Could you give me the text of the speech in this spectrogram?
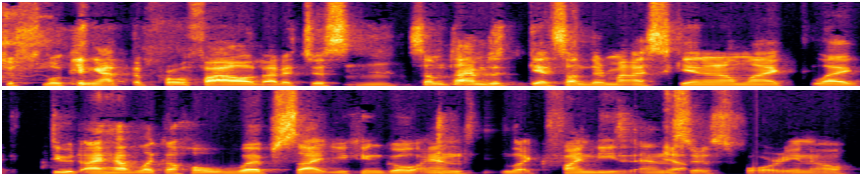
just looking at the profile that it just Mhm. sometimes it gets under my skin and I'm like, like, dude, I have like a whole website you can go and like find these answers for, you know.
